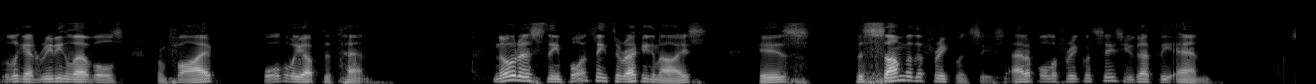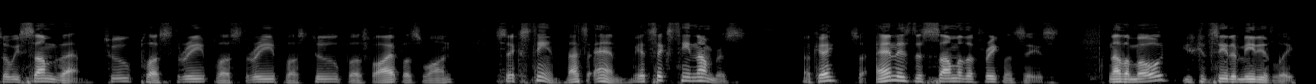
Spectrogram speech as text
We're looking at reading levels from 5 all the way up to 10. Notice the important thing to recognize is the sum of the frequencies. Add up all the frequencies, you got the n. So we sum them. 2 plus 3 plus 3 plus 2 plus 5 plus 1, 16. That's n. We had 16 numbers. Okay, so n is the sum of the frequencies. Now the mode, you can see it immediately.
